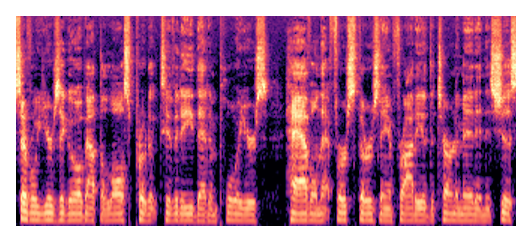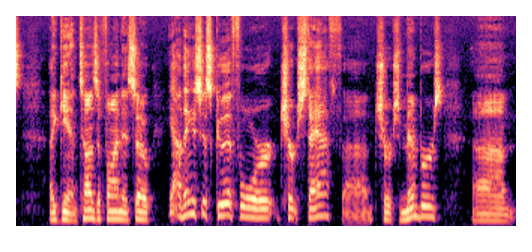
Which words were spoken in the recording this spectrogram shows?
several years ago about the lost productivity that employers have on that first Thursday and Friday of the tournament, and it's just again tons of fun. And so, yeah, I think it's just good for church staff, uh, church members, um,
